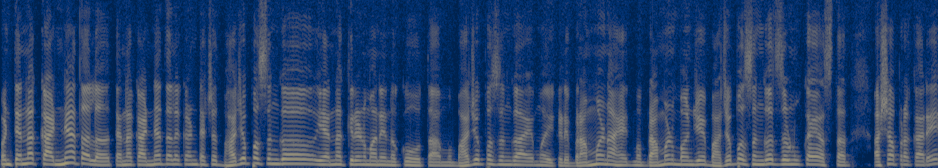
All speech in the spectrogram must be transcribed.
पण त्यांना काढण्यात आलं त्यांना काढण्यात आलं कारण त्याच्यात भाजप संघ यांना किरण माने नको होता. मग भाजप संघ आहे मग इकडे ब्राह्मण आहेत. मग ब्राह्मण म्हणजे भाजप संघच जणू काय असतात? अशा प्रकारे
